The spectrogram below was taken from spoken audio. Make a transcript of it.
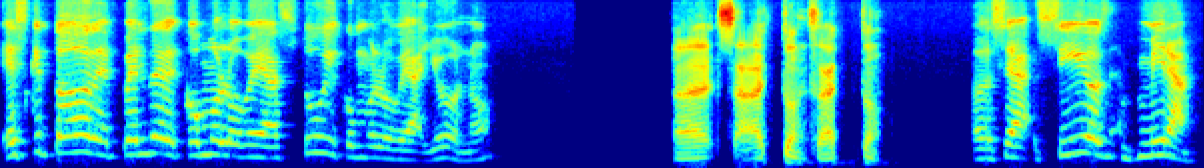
es que todo depende de cómo lo veas tú y cómo lo vea yo, ¿no? Ah, exacto, exacto. O sea, sí, o sea, mira,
